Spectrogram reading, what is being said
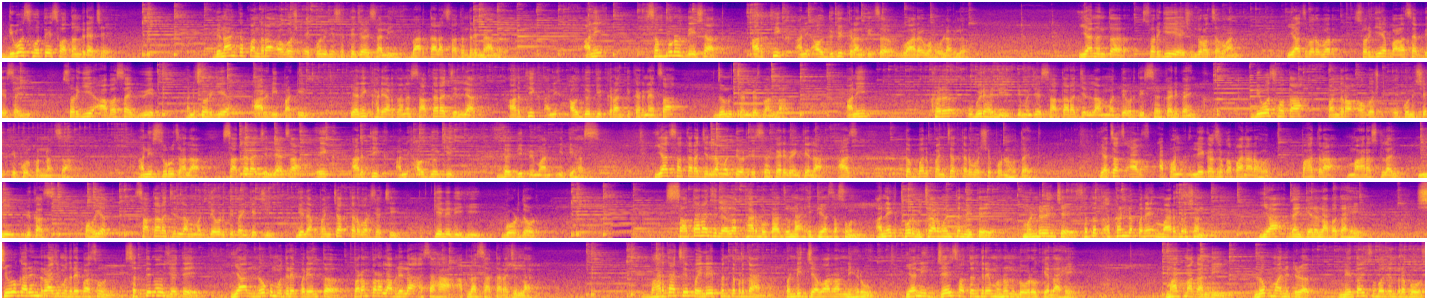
दिवस होते स्वातंत्र्याचे. दिनांक पंधरा ऑगस्ट एकोणीसशे सत्तेचाळीस साली भारताला स्वातंत्र्य मिळालं. आणि संपूर्ण देशात आर्थिक आणि औद्योगिक क्रांतीचं वारं वाहू लागलं. यानंतर स्वर्गीय यशवंतराव चव्हाण याचबरोबर स्वर्गीय बाळासाहेब देसाई स्वर्गीय आबासाहेब वीर आणि स्वर्गीय आर डी पाटील यांनी खऱ्या अर्थानं सातारा जिल्ह्यात आर्थिक आणि औद्योगिक क्रांती करण्याचा जणू चंगच बांधला. आणि खरं उभी राहिली ती म्हणजे सातारा जिल्हा मध्यवर्ती सहकारी बँक. दिवस होता पंधरा ऑगस्ट एकोणीसशे एकोणपन्नासचा. आणि सुरू झाला सातारा जिल्ह्याचा एक आर्थिक आणि औद्योगिक दैदीप्यमान इतिहास. या सातारा जिल्हा मध्यवर्ती सहकारी बँकेला आज तब्बल पंच्याहत्तर वर्षे पूर्ण होत आहेत. याचाच आज आपण लेखाजोखा पाहणार आहोत. पाहत राहा महाराष्ट्र लाईव्ह. मी विकास. पाहूयात सातारा जिल्हा मध्यवर्ती बँकेची गेल्या पंच्याहत्तर वर्षाची केलेली ही गोडदोड. सातारा जिल्ह्याला फार मोठा जुना इतिहास असून अनेक थोर विचारवंत नेते मंडळींचे सतत अखंडपणे मार्गदर्शन या बँकेला लाभत आहे. शिवकालीन राजमुद्रेपासून सत्यमेव जयते या लोकमुद्रेपर्यंत परंपरा लाभलेला असा हा आपला सातारा जिल्हा. भारताचे पहिले पंतप्रधान पंडित जवाहरलाल नेहरू यांनी जय स्वातंत्र्य म्हणून गौरव केला आहे. महात्मा गांधी लोकमान्य टिळक नेताजी सुभाषचंद्र बोस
